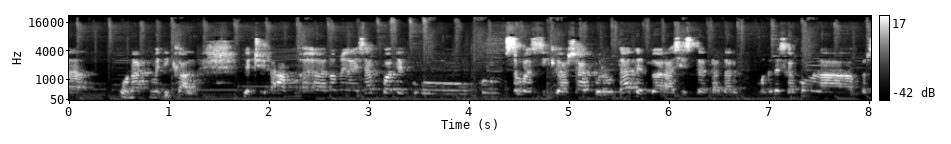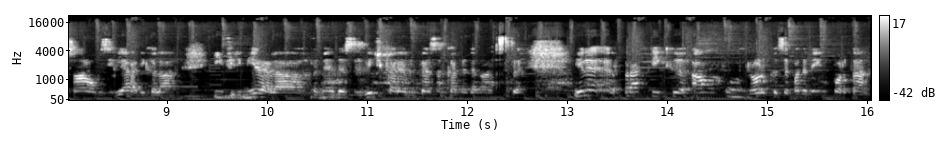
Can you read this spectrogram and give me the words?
uh, un act medical. Deci am uh, nominalizat poate cu, cum să vă zic așa, cu răutate doar asistenta, dar mă gândesc acum la personal auxiliar, adică la infirmiere, la femeie de servicii care lucrează în camerele noastre. Ele, practic, au un rol cât se poate de important.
